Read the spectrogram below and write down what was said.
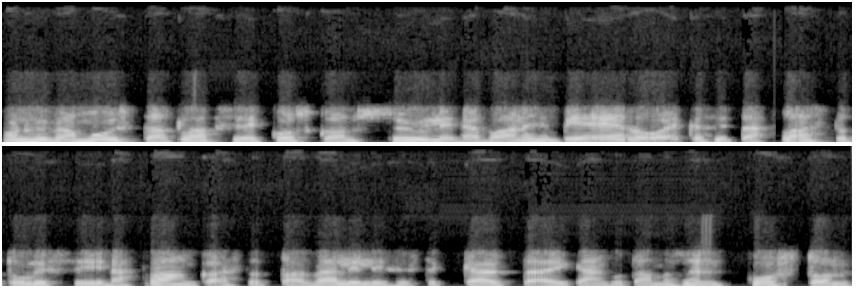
On hyvä muistaa, että lapsi ei koskaan ole syyllinen vanhempien ero, eikä sitä lasta tulisi siinä rankaista tai välillisesti käyttää ikään kuin tämmöisen koston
